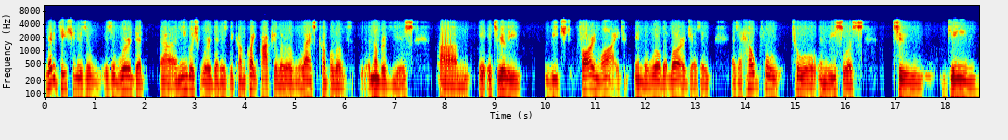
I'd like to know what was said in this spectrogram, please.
meditation is a is a word that uh, an English word that has become quite popular over the last couple of a number of years. Um, it, it's really reached far and wide in the world at large as a as a helpful tool and resource to gain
